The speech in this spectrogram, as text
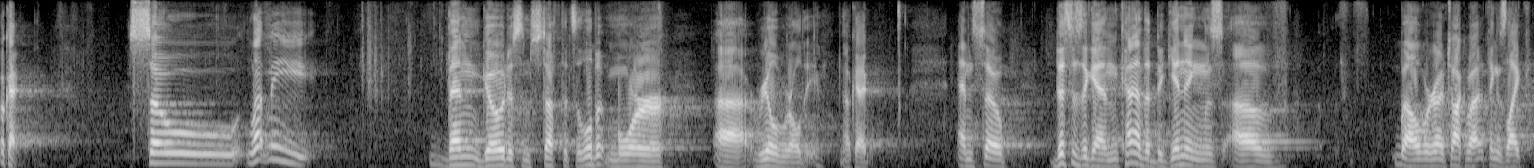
Okay, so let me then go to some stuff that's a little bit more uh, real worldy, okay? And so this is, again, kind of the beginnings of, well, we're going to talk about things like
